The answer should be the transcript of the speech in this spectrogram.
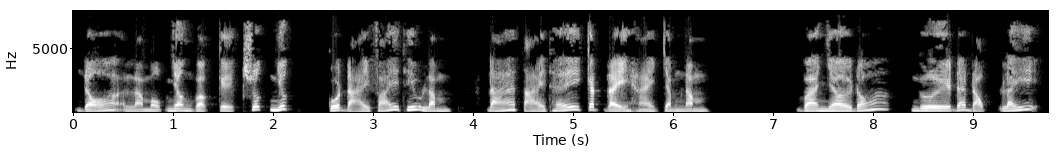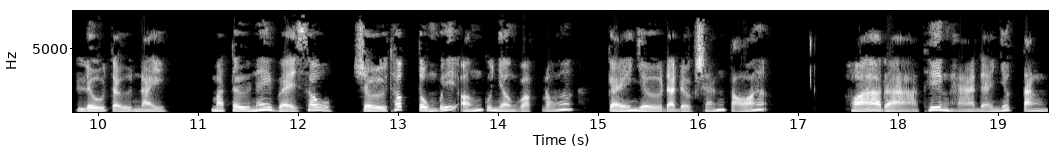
Đó là một nhân vật kiệt xuất nhất của đại phái Thiếu Lâm đã tại thế cách đây 200 năm. Và nhờ đó, người đã đọc lấy lưu tự này mà từ nay về sau, sự thất tung bí ẩn của nhân vật đó kể như đã được sáng tỏ. Hóa ra thiên hạ đệ nhất tăng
